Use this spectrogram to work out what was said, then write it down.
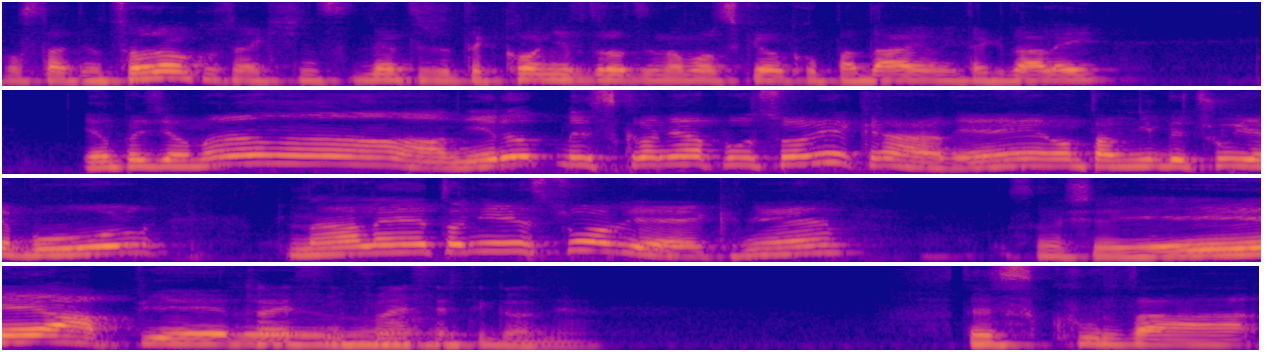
ostatnio co roku są jakieś incydenty, że te konie w drodze na Morskie Oko padają i tak dalej. I on powiedział, no nie róbmy z konia pół człowieka, nie? On tam niby czuje ból, no ale to nie jest człowiek, nie? W sensie, ja pier... To jest influencer tygodnia. To jest kurwa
